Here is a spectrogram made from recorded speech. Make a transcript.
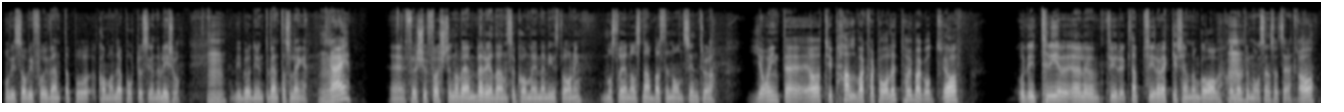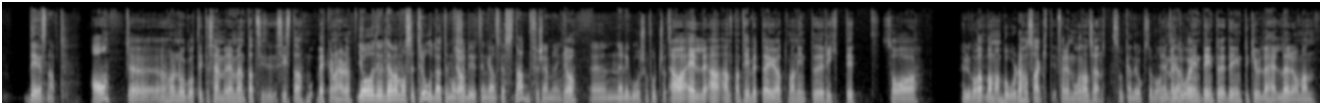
Och vi sa vi får vänta på kommande rapporter och se om det blir så. Mm. Vi behövde ju inte vänta så länge. Nej, Eh, För 21 november redan så kommer vi med vinstvarning. Det måste vara en av de snabbaste någonsin tror jag. jag inte. Ja, typ halva kvartalet har ju bara gått. Ja, och det är tre, eller fyra, knappt fyra veckor sedan de gav själva Mm. prognosen så att säga. Ja, Det är snabbt. ja. Det har nog gått lite sämre än väntat si- sista veckorna här då. Ja, och det är väl där man måste tro då, att det måste Ja. ha blivit en ganska snabb försämring Ja, eh, när det går så fort så att säga. ja eller alternativet är ju att man inte riktigt sa hur det var. vad, vad man borde ha sagt för en månad sedan. Så kan det också vara. Eh, Men då är det är inte, det är inte kul det heller. Om man,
